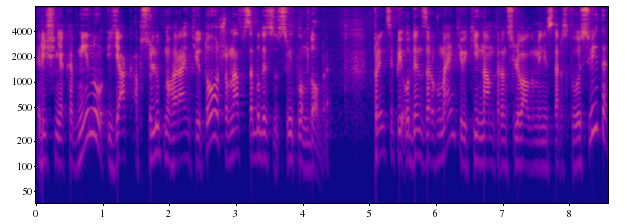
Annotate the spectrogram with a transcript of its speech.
рішення Кабміну як абсолютну гарантію того, що в нас все буде з світлом добре. Принципі, один з аргументів, який нам транслювало Міністерство освіти е,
